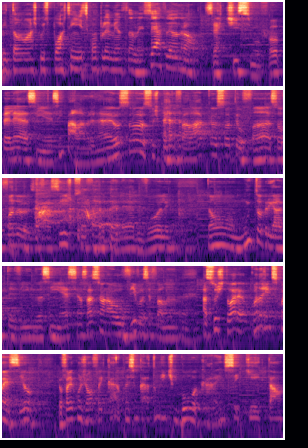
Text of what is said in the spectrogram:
Então eu acho que o esporte tem esse complemento também. Certo, Leandrão? Certíssimo. O Pelé, assim, é sem palavras, né? Eu sou suspeito de falar porque eu sou teu fã, sou fã do Zé Francisco, sou fã do Pelé, do vôlei. Então, muito obrigado por ter vindo. Assim, é sensacional ouvir você falando. A sua história, quando a gente se conheceu, eu falei com o João, falei, cara, eu conheci um cara tão gente boa, cara, eu não sei o que e tal.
